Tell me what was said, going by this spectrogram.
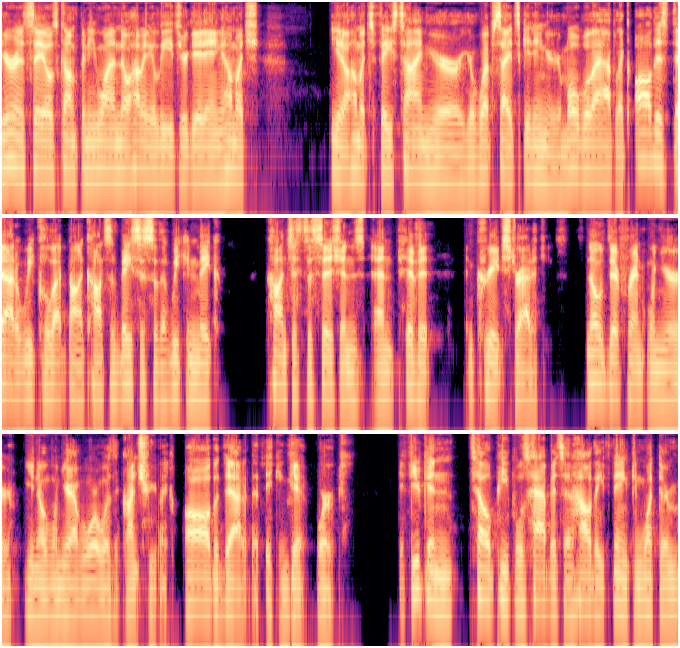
you're in a sales company, you want to know how many leads you're getting, how much, you know, how much FaceTime your your website's getting or your mobile app, like all this data we collect on a constant basis so that we can make conscious decisions and pivot and create strategies. No different when you're, you know, when you're at war with a country, like all the data that they can get works if you can tell people's habits and how they think and what their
